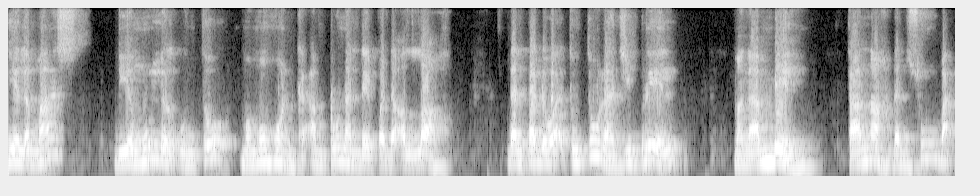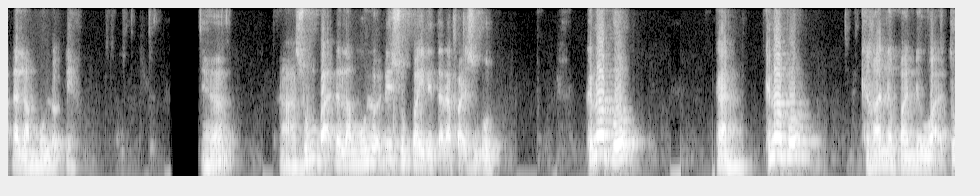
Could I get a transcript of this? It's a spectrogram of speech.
dia lemas, dia mula untuk memohon keampunan daripada Allah. Dan pada waktu itulah Jibril mengambil tanah dan sumbat dalam mulut dia. Ya. Ha, sumbat dalam mulut dia supaya dia tak dapat sebut. Kenapa? Kan? Kenapa? Kerana pada waktu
